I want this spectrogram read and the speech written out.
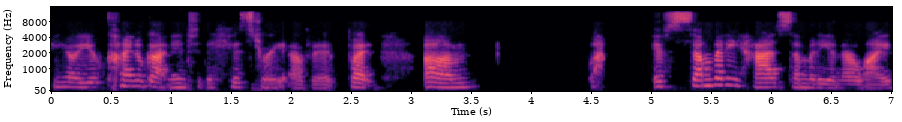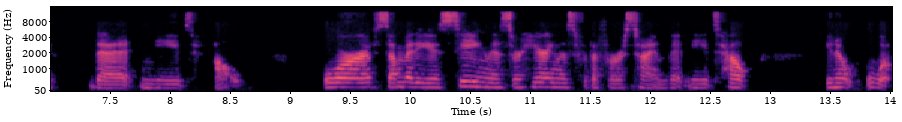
you know you've kind of gotten into the history of it but um if somebody has somebody in their life that needs help or if somebody is seeing this or hearing this for the first time that needs help you know what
